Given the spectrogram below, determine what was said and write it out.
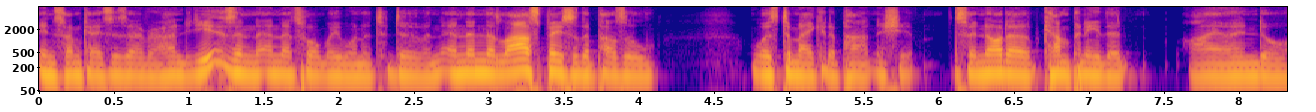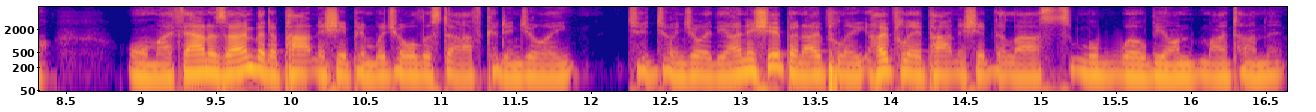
in some cases over 100 years, and, and that's what we wanted to do. And, and then the last piece of the puzzle was to make it a partnership. So, not a company that I owned or, or my founders owned, but a partnership in which all the staff could enjoy to, to enjoy the ownership and hopefully hopefully a partnership that lasts well, beyond my time there.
